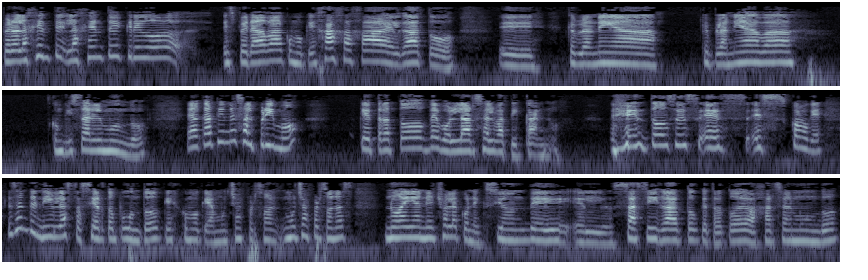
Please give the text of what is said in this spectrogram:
Pero la gente, la gente creo, esperaba como que jajaja, ja, ja, el gato, eh, que planea, que planeaba conquistar el mundo. Y acá tienes al primo que trató de volarse al Vaticano. Entonces es, es como que es entendible hasta cierto punto que es como que a muchas personas muchas personas no hayan hecho la conexión de el sassy gato que trató de bajarse al mundo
